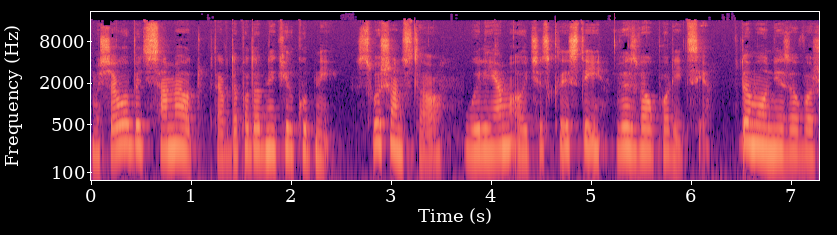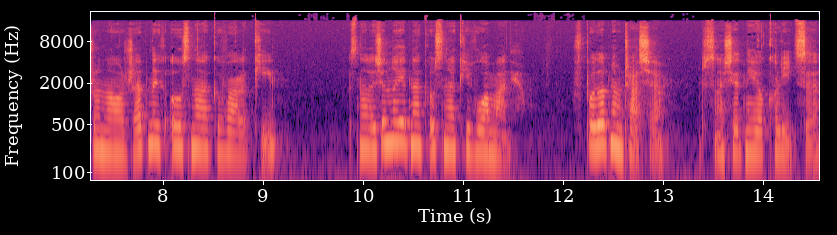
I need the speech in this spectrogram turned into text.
musiały być same od prawdopodobnie kilku dni. Słysząc to, William, ojciec Christy, wezwał policję. Domu nie zauważono żadnych oznak walki. Znaleziono jednak oznaki włamania. W podobnym czasie w sąsiedniej okolicy.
